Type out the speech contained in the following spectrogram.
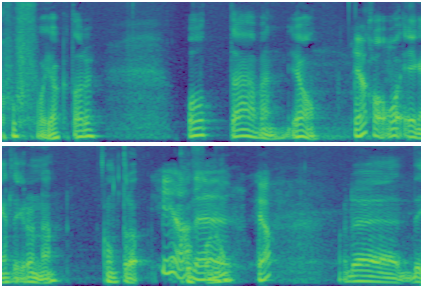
Hvorfor jakter du? Å, dæven. Ja. Ja. Hva var egentlig grunnen? Kontra Ja, hvorfor det, nå? ja. Og det, det,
